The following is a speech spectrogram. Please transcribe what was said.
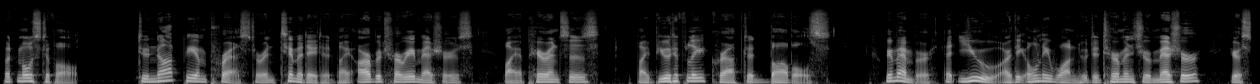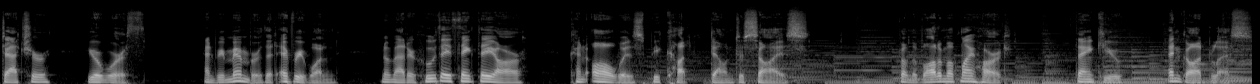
But most of all, do not be impressed or intimidated by arbitrary measures, by appearances, by beautifully crafted baubles. Remember that you are the only one who determines your measure, your stature, your worth. And remember that everyone, no matter who they think they are, can always be cut down to size. From the bottom of my heart, thank you, and God bless.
